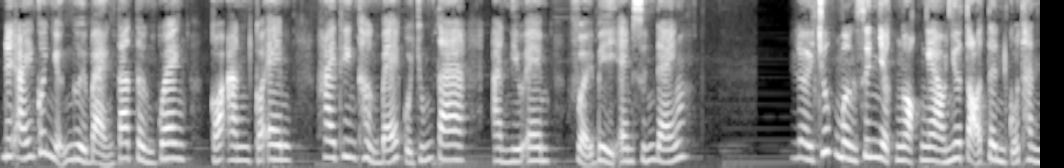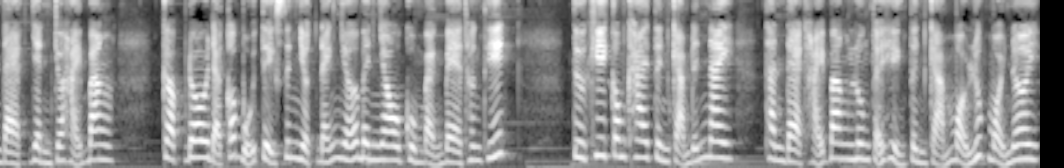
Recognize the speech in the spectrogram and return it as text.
Nơi ấy có những người bạn ta từng quen, có anh, có em, hai thiên thần bé của chúng ta, anh yêu em, bởi vì em xứng đáng. Lời chúc mừng sinh nhật ngọt ngào như tỏ tình của Thành Đạt dành cho Hải Băng. Cặp đôi đã có buổi tiệc sinh nhật đáng nhớ bên nhau cùng bạn bè thân thiết. Từ khi công khai tình cảm đến nay, Thành Đạt Hải Băng luôn thể hiện tình cảm mọi lúc mọi nơi.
